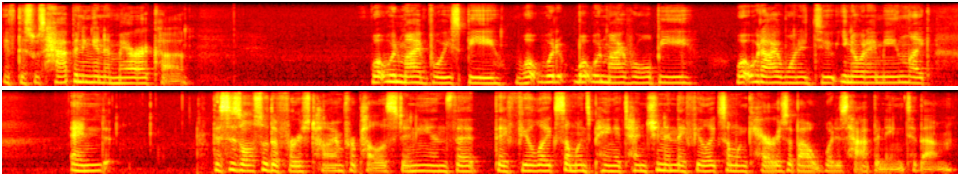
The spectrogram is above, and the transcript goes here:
If this was happening in America, what would my voice be what would what would my role be what would i want to do you know what i mean like and this is also the first time for palestinians that they feel like someone's paying attention and they feel like someone cares about what is happening to them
